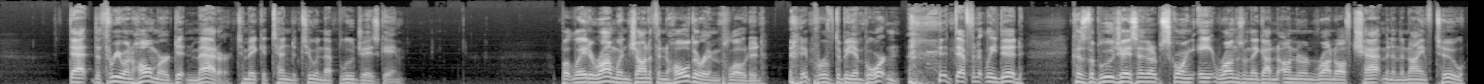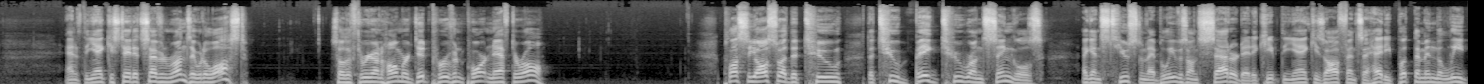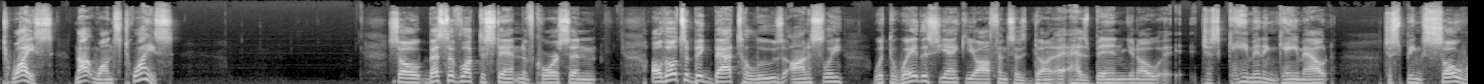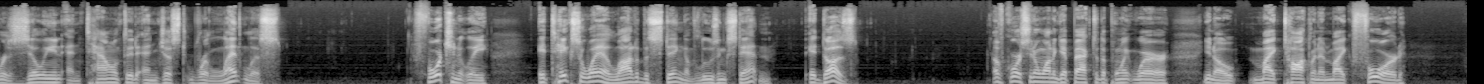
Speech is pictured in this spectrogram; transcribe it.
that the 3 run homer didn't matter to make it 10 to 2 in that Blue Jays game. But later on, when Jonathan Holder imploded, it proved to be important. it definitely did. Because the Blue Jays ended up scoring eight runs when they got an unearned run off Chapman in the ninth, too. And if the Yankees stayed at seven runs, they would have lost. So the three run homer did prove important after all. Plus, he also had the two the two big two run singles against Houston. I believe it was on Saturday to keep the Yankees offense ahead. He put them in the lead twice, not once, twice. So best of luck to Stanton, of course, and although it's a big bat to lose, honestly, with the way this Yankee offense has done uh, has been, you know, uh, just game in and game out, just being so resilient and talented and just relentless. Fortunately, it takes away a lot of the sting of losing Stanton. It does. Of course, you don't want to get back to the point where, you know, Mike Tauchman and Mike Ford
